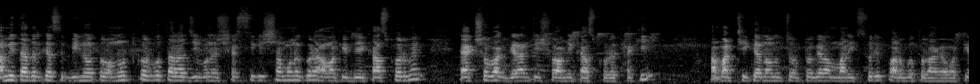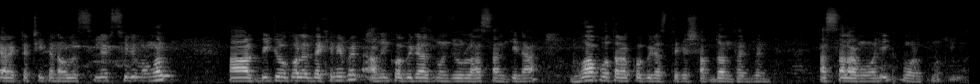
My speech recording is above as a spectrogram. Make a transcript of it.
আমি তাদের কাছে বিনত অনুরোধ করব, তারা জীবনের শেষ চিকিৎসা মনে করে আমাকে দিয়ে কাজ করবেন। একশো ভাগ গ্যারান্টি সহ আমি কাজ করে থাকি। আমার ঠিকানা হলো চট্টগ্রাম মানিকছড়ি পার্বত্য রাঙামাটি আর একটা ঠিকানা হলো সিলেট, শ্রীমঙ্গল। আর ভিডিও কলে দেখে নেবেন আমি কবিরাজ মঞ্জুরুল হাসান কিনা। ভুয়া পোতারা কবিরাজ থেকে সাবধান থাকবেন। আসসালামু আলাইকুম রহমতুল্লাহ।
